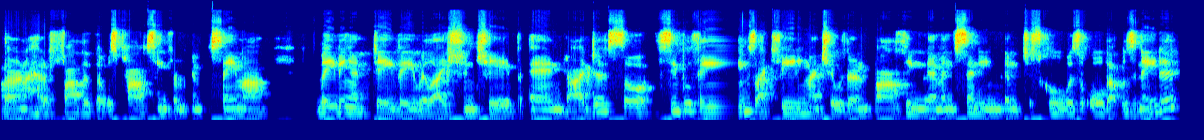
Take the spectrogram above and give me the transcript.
and I had a father that was passing from emphysema leaving a DV relationship. And I just thought simple things like feeding my children, bathing them, and sending them to school was all that was needed.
